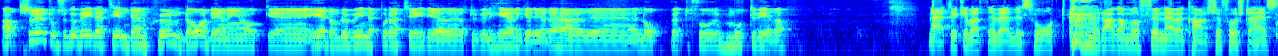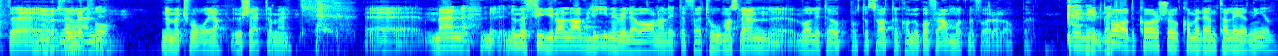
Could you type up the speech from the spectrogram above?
Absolut, och så går vi vidare till den sjunde avdelningen. Och eh, Edom, du var inne på det tidigare, att du vill helgardera det här eh, loppet. Du får motivera. Nej, jag tycker bara att det är väldigt svårt. Ragamuffin är väl kanske första häst. Eh, nummer två. Men, två. Nummer två, ja. Ursäkta mig. Eh, men nummer fyra, Lavlini, vill jag varna lite för. Thomas Lönn eh, var lite uppåt och sa att den kommer gå framåt med förra loppet. I mitt badkar så kommer den ta ledningen.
